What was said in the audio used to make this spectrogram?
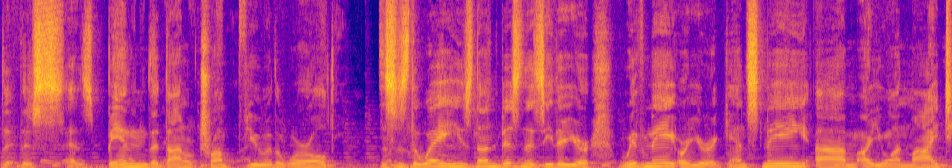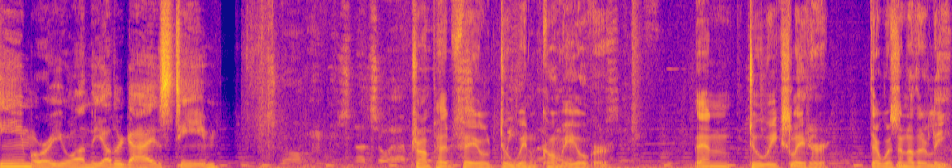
This has been the Donald Trump view of the world. This is the way he's done business. Either you're with me or you're against me. Um, are you on my team or are you on the other guy's team? Trump had failed to win Comey over. Then, two weeks later, there was another leak.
